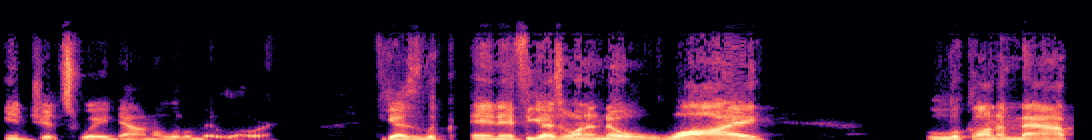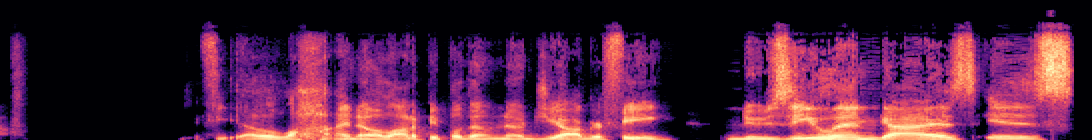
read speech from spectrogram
inch its way down a little bit lower. If you guys look, and if you guys want to know why, look on a map. If you, I know a lot of people don't know geography. New Zealand, guys, is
